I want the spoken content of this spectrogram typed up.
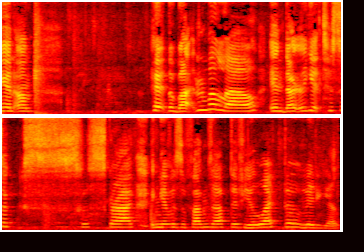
And um, hit the button below. And don't forget to su- subscribe and give us a thumbs up if you liked the video.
